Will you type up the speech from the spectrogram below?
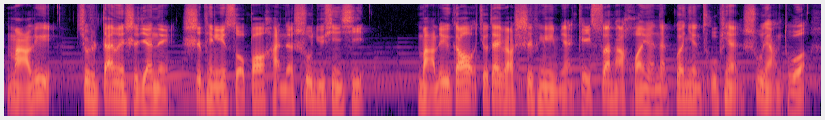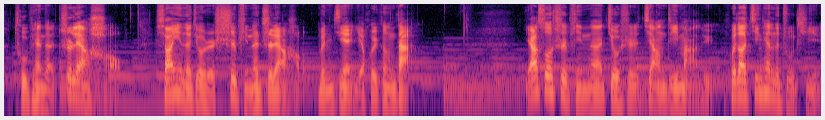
码率就是单位时间内视频里所包含的数据信息，码率高就代表视频里面给算法还原的关键图片数量多，图片的质量好，相应的就是视频的质量好，文件也会更大。压缩视频呢，就是降低码率。回到今天的主题，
